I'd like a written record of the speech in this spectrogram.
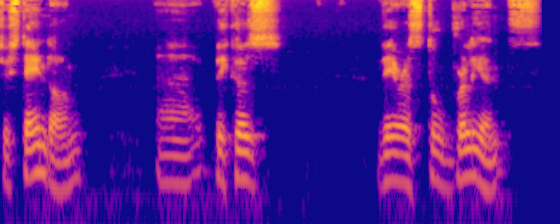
to stand on uh, because there is still brilliance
